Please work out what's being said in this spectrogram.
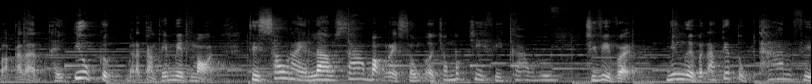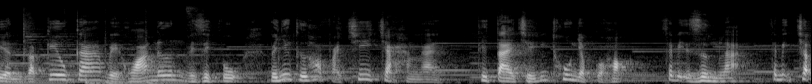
bạn đã thấy tiêu cực, bạn đã cảm thấy mệt mỏi thì sau này làm sao bạn có thể sống ở trong mức chi phí cao hơn? Chính vì vậy, những người vẫn đang tiếp tục than phiền và kêu ca về hóa đơn, về dịch vụ, về những thứ họ phải chi trả hàng ngày thì tài chính thu nhập của họ sẽ bị dừng lại, sẽ bị chậm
